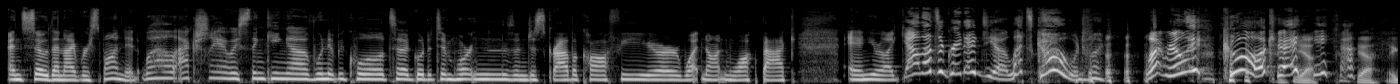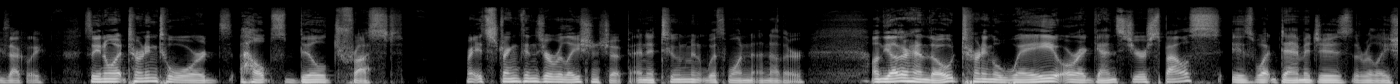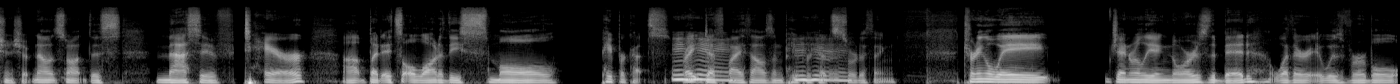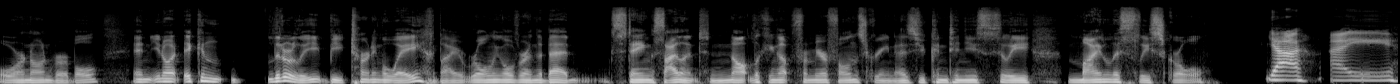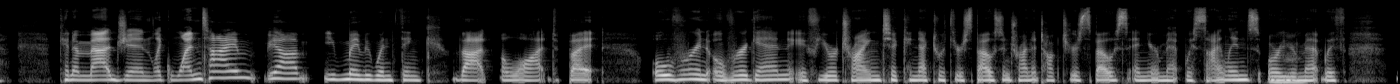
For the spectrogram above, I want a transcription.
And so then I responded, Well, actually, I was thinking of wouldn't it be cool to go to Tim Hortons and just grab a coffee or whatnot and walk back? And you're like, Yeah, that's a great idea. Let's go. And I'm like, What, really? Cool. Okay. yeah, yeah, exactly. So you know what? Turning towards helps build trust. Right? It strengthens your relationship and attunement with one another. On the other hand, though, turning away or against your spouse is what damages the relationship. Now, it's not this massive tear, uh, but it's a lot of these small paper cuts, right? Death by a thousand paper cuts, Mhm. sort of thing. Turning away generally ignores the bid, whether it was verbal or nonverbal. And you know what? It can literally be turning away by rolling over in the bed, staying silent, not looking up from your phone screen as you continuously mindlessly scroll. Yeah, I can imagine. Like one time, yeah, you maybe wouldn't think that a lot, but over and over again, if you're trying to connect with your spouse and trying to talk to your spouse and you're met with silence or you're mm-hmm. met with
